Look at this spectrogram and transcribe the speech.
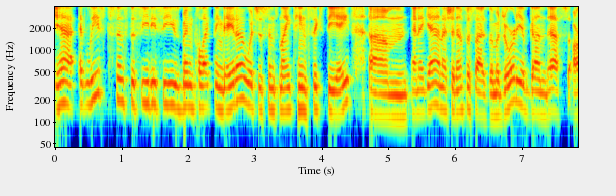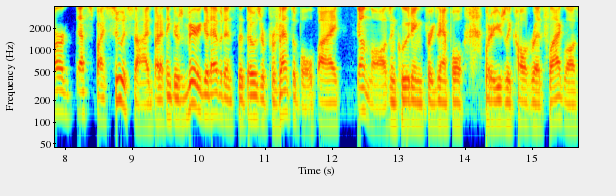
Yeah, at least since the CDC has been collecting data, which is since 1968. Um, and again, I should emphasize the majority of gun deaths are deaths by suicide, but I think there's very good evidence that those are preventable by gun laws, including, for example, what are usually called red flag laws.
